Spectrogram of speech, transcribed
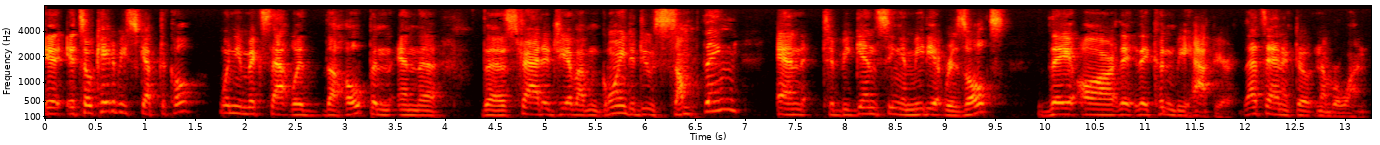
it, it's okay to be skeptical when you mix that with the hope and, and the, the strategy of I'm going to do something and to begin seeing immediate results. They are, they, they couldn't be happier. That's anecdote number one.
